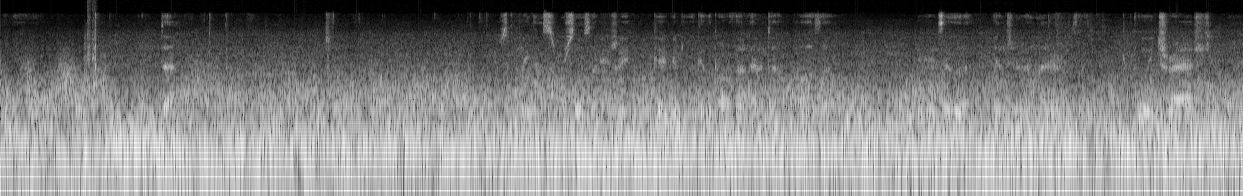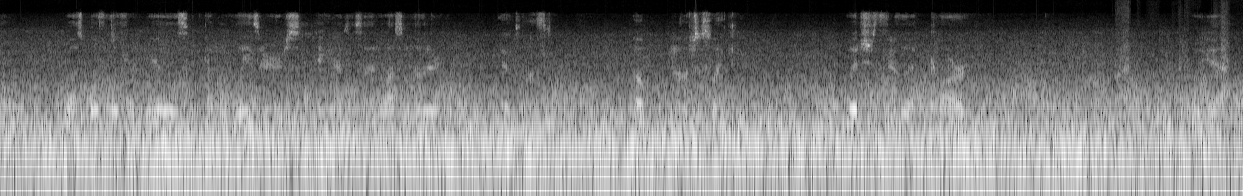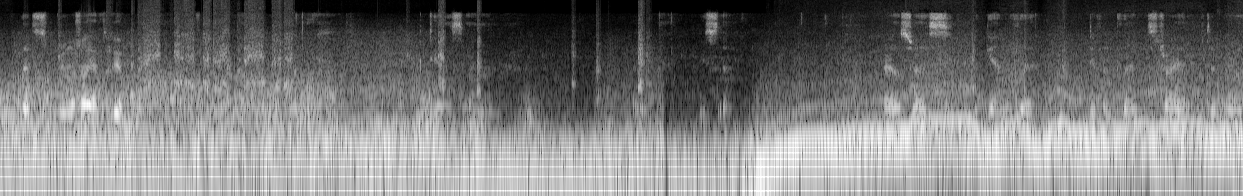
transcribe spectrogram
Down. Just gonna make this super slow so I can actually get a good look at the car without having to uh, pause it. You can see the engine in there. It's like completely trashed. Lost both of the front wheels. Got more lasers hanging out to the side. Lost another. Yeah, lost. Oh, no, it's just like glitched through the car. Oh, yeah. That's pretty much all you have to do. Continue this on. Reset. Alright, let's try this again with a different. Let's try to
